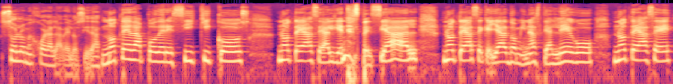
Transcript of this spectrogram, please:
solo mejora la velocidad. No te da poderes psíquicos, no te hace alguien especial, no te hace que ya dominaste al ego, no te hace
